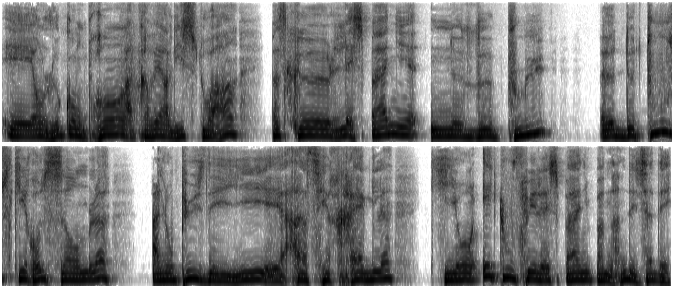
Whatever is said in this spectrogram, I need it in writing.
Et on le comprend à travers l'histoire, parce que l'Espagne ne veut plus euh, de tout ce qui ressemble à l'opus Dei et à ces règles qui ont étouffé l'Espagne pendant des années.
